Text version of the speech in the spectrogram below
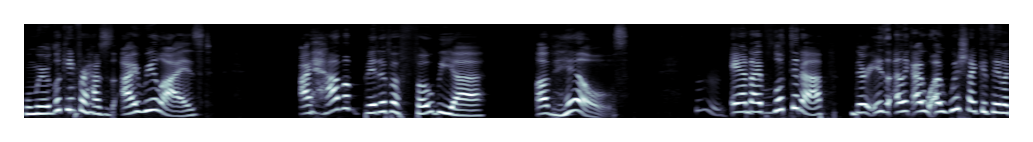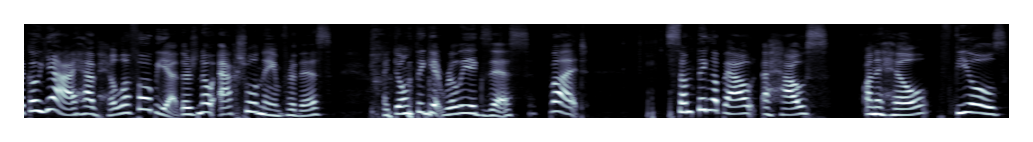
when we were looking for houses I realized I have a bit of a phobia of hills hmm. and I've looked it up. There is I- like I, I wish I could say like, oh yeah, I have hillophobia. There's no actual name for this. I don't think it really exists, but something about a house on a hill feels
